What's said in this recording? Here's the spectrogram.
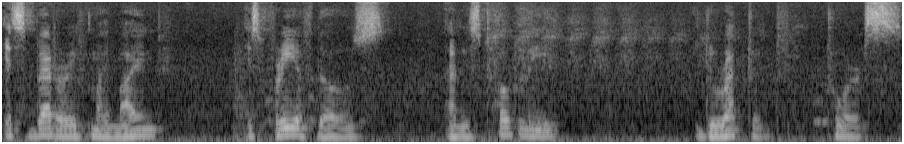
It's better if my mind is free of those and is totally directed towards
